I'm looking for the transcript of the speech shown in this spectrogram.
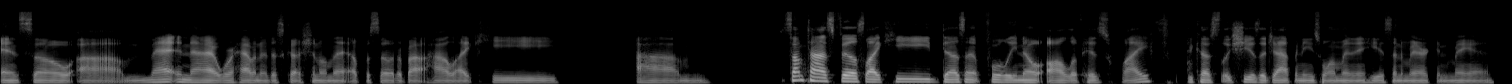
and so um Matt and I were having a discussion on that episode about how like he um sometimes feels like he doesn't fully know all of his wife because like, she is a Japanese woman and he is an American man.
